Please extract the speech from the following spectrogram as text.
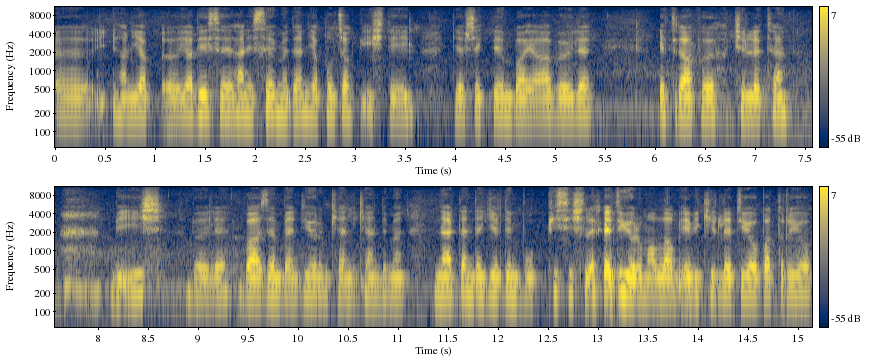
e, hani yap, e, ya değilse hani sevmeden yapılacak bir iş değil. Gerçekten bayağı böyle etrafı kirleten bir iş. Böyle bazen ben diyorum kendi kendime nereden de girdim bu pis işlere diyorum Allah'ım evi kirletiyor, batırıyor.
